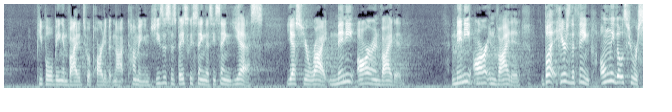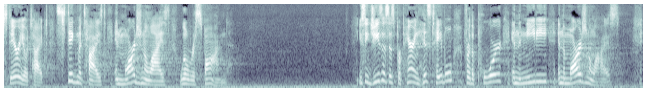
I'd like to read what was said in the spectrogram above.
people being invited to a party but not coming. And Jesus is basically saying this. He's saying, "Yes, yes, you're right. Many are invited. Many are invited, but here's the thing only those who are stereotyped, stigmatized, and marginalized will respond. You see, Jesus is preparing his table for the poor and the needy and the marginalized.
